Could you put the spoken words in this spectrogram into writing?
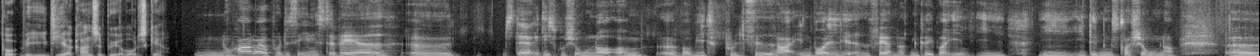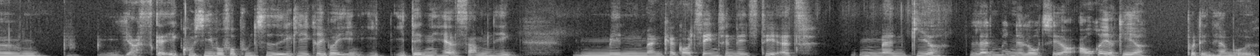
på, i de her grænsebyer, hvor det sker? Nu har der jo på det seneste været øh, stærke diskussioner om, øh, hvorvidt politiet har en voldelig adfærd, når den griber ind i, i, i demonstrationer. Øh, jeg skal ikke kunne sige, hvorfor politiet ikke lige griber ind i, i denne her sammenhæng. Men man kan godt se en tendens til, at man giver landmændene lov til at afreagere på den her måde.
